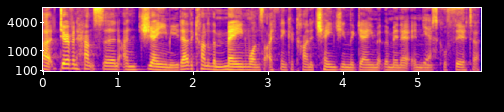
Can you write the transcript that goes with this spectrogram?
Uh, Dear Evan Hansen and Jamie, they're the kind of the main ones that I think are kind of changing the game at the minute in musical theatre.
